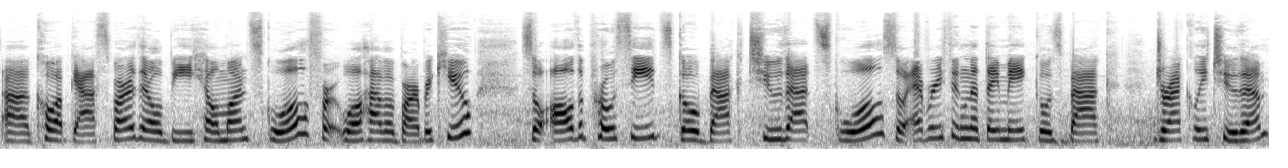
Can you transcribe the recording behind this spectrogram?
uh, Co-op Gas Bar, there will be Hillmond School. For, we'll have a barbecue. So all the proceeds go back to that school. So everything that they make goes back directly to them.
